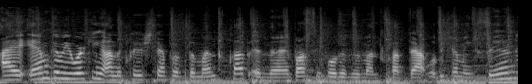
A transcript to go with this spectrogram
I am going to be working on the Clear Stamp of the Month Club and the Embossing Folder of the Month Club. That will be coming soon.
